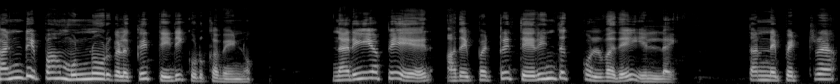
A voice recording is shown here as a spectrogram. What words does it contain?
கண்டிப்பாக முன்னோர்களுக்கு திதி கொடுக்க வேண்டும். நிறைய பேர் அதை பற்றி தெரிந்து கொள்வதே இல்லை. தன்னை பெற்ற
